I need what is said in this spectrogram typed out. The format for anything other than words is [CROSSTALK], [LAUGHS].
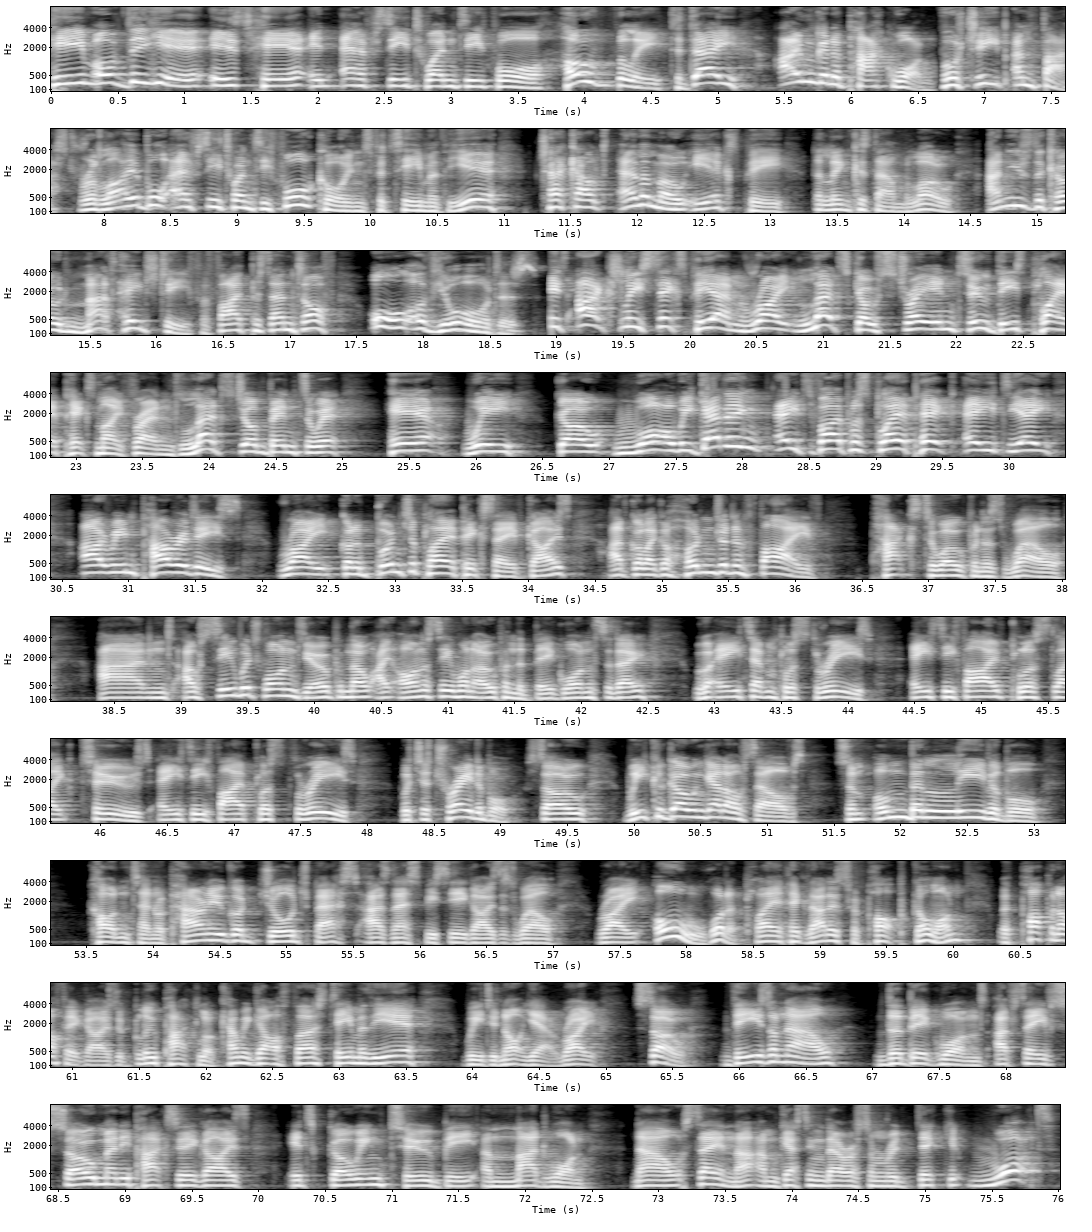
team of the year is here in FC24. Hopefully, today I'm going to pack one. For cheap and fast, reliable FC24 coins for team of the year, check out MMO EXP. The link is down below. And use the code MATTHD for 5% off all of your orders. It's actually 6 p.m. Right, let's go straight into these player picks, my friend. Let's jump into it. Here we go. What are we getting? 85 plus player pick, 88 Irene Paredes. Right, got a bunch of player pick saved, guys. I've got like 105 packs to open as well. And I'll see which ones you open, though. I honestly want to open the big ones today. We've got 87 3s, 85 plus like 2s, 85 3s, which are tradable. So we could go and get ourselves some unbelievable content. Apparently, we've got George Best as an SBC, guys, as well. Right. Oh, what a player pick that is for Pop. Go on. We're popping off it, guys, with Blue Pack. Look, can we get our first team of the year? We do not yet. Right. So these are now the big ones. I've saved so many packs here, guys. It's going to be a mad one. Now, saying that, I'm guessing there are some ridiculous... What?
